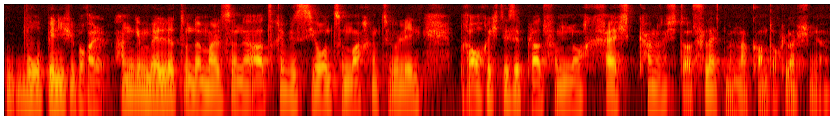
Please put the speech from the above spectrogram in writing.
wo bin ich überall angemeldet und einmal so eine Art Revision zu machen, zu überlegen, brauche ich diese Plattform noch, reicht, kann ich dort vielleicht meinen Account auch löschen, ja.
